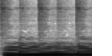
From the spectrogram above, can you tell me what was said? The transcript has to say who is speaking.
Speaker 1: Música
